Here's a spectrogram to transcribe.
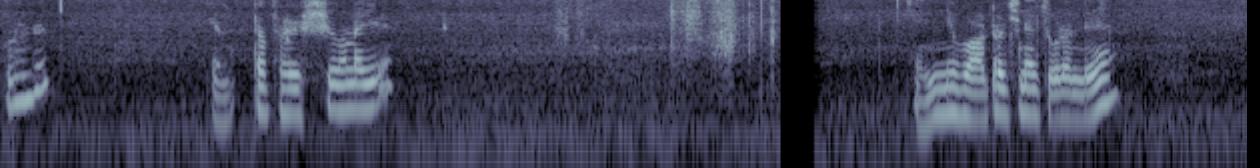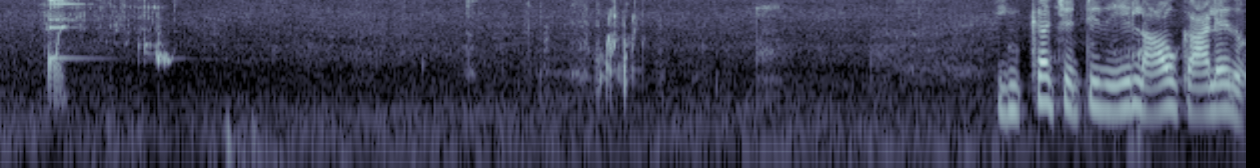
చూడండి. ఎంత ఫ్రెష్గా ఉన్నాయి. ఎన్ని వాటర్ వచ్చినాయి చూడండి. ఇంకా చెట్టు ఇది లావు కాలేదు.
